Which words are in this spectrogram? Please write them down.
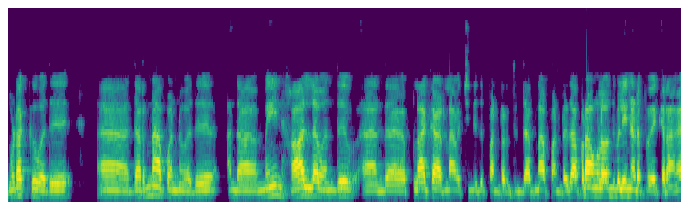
முடக்குவது தர்ணா பண்ணுவது அந்த மெயின் ஹாலில் வந்து அந்த பிளாக்கார்ட்லாம் வச்சு இது பண்ணுறது தர்ணா பண்ணுறது அப்புறம் அவங்கள வந்து வெளிநடப்பு வைக்கிறாங்க.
